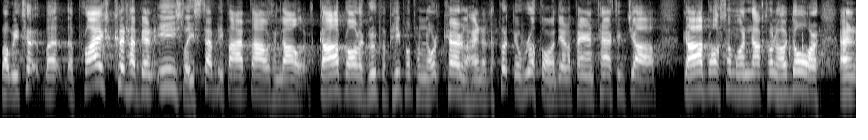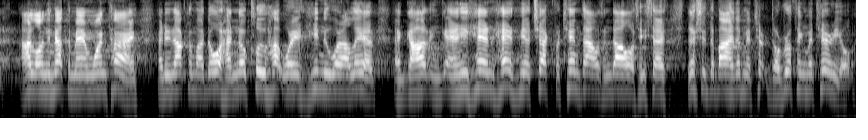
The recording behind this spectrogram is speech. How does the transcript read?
but, we took, but the price could have been easily $75,000. God brought a group of people from North Carolina to put the roof on, did a fantastic job. God brought someone, knocked on our door, and I only met the man one time, and he knocked on my door, had no clue how, where he knew where I lived, and God, and he handed, me a check for $10,000. He said, this is to buy the, mater- the roofing material.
